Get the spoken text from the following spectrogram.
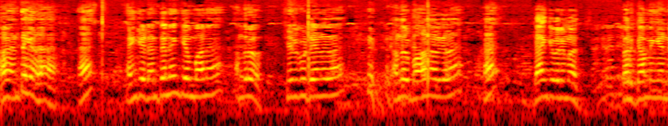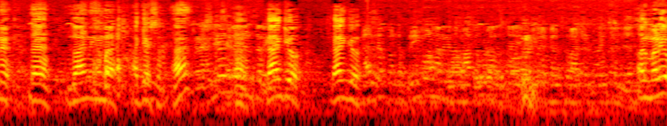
ఆ, అంతే కదా? ఇంకేటి అంతేనా? ఇంకేం బానే? అందరూ ఫీల్ గుడ్ అయిన కదా? అందరూ బాగున్నారు కదా? Thank you very much for coming and joining my occasion thank you thank you అది మడిగా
